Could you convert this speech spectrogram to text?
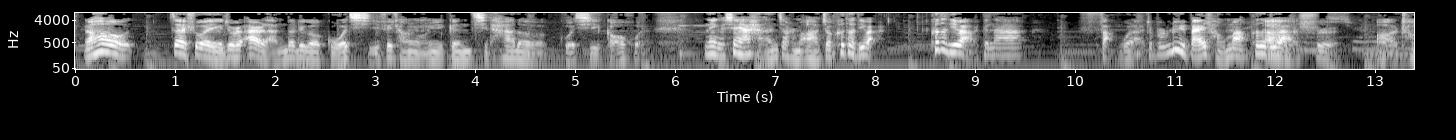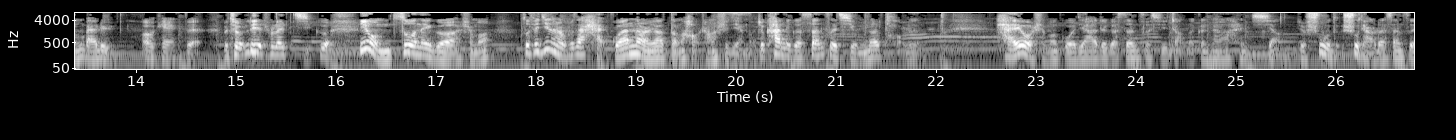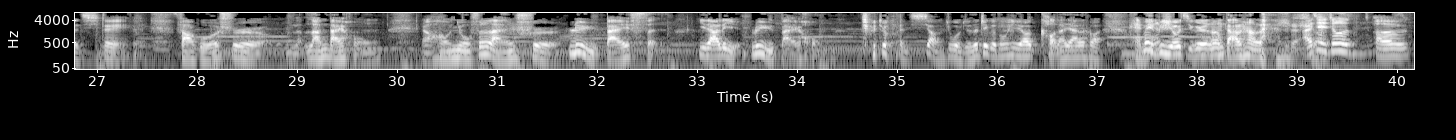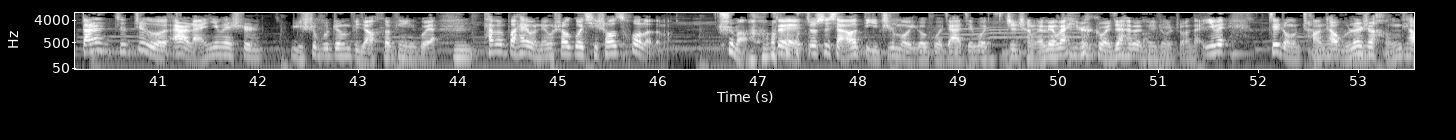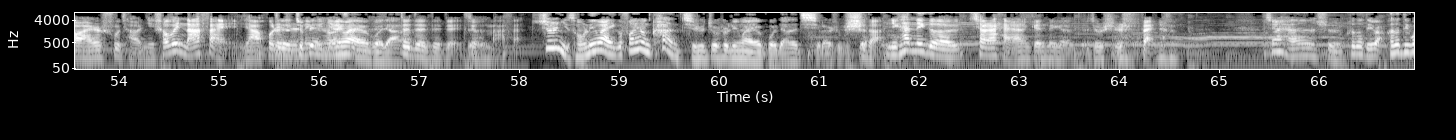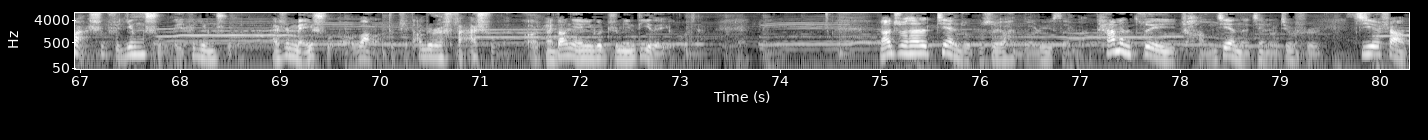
然后再说一个，就是爱尔兰的这个国旗非常容易跟其他的国旗搞混。那个象牙海岸叫什么啊？叫科特迪瓦。科特迪瓦跟大家反过来，这不是绿白橙吗？科特迪瓦啊是呃橙白绿。OK，对，我就列出来几个，因为我们坐那个什么坐飞机的时候，不是在海关那儿要等好长时间嘛，就看这个三色旗，我们在那儿讨论，还有什么国家这个三色旗长得跟它很像，就竖竖条的三色旗。对对，法国是蓝蓝白红，然后纽芬兰是绿白粉，意大利绿白红。就就很像，就我觉得这个东西要考大家的话肯，定未必有几个人能答得上来。是，而且就呃，当然这这个爱尔兰因为是与世不争、比较和平一个国家，嗯，他们不还有那种烧锅气烧错了的吗？是吗？对，就是想要抵制某一个国家，结果抵制成了另外一个国家的那种状态。因为这种长条，无论是横条还是竖条，你稍微拿反一下，或者，是就变成另外一个国家了。对对对对，就很麻烦。就是你从另外一个方向看，其实就是另外一个国家的旗了，是不是？是的，你看那个象牙海岸跟那个就是反正象牙海岸是科特迪瓦，科特迪瓦是不是英属的？也是英属的，还是美属的？我忘了，不知道那就是法属的。然后当年一个殖民地的一个国家。对。然后就说它的建筑不是有很多绿色嘛？他们最常见的建筑就是街上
